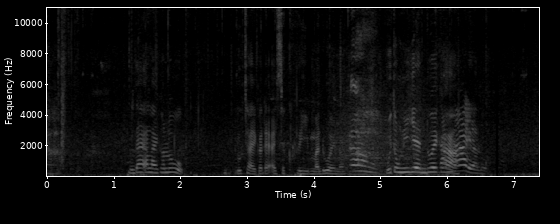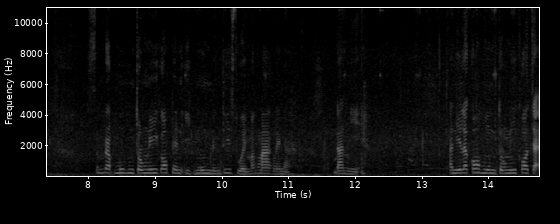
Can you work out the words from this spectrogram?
ค่ะหนูได้อะไรคะลูก ลูกชายก็ได้ไอศครีมมาด้วยเนาะอุ้ยตรงนี้เย็นด้วยค่ะทำได้อะลูกสำหรับมุมตรงนี้ก็เป็นอีกมุมหนึ่งที่สวยมากๆเลยนะ ด้านนี้ อันนี้แล้วก็มุมตรงนี้ก็จะ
